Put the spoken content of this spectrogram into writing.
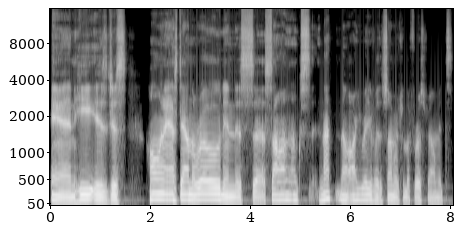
and he is just hauling ass down the road in this uh, song. Not no. Are you ready for the summer from the first film? It's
